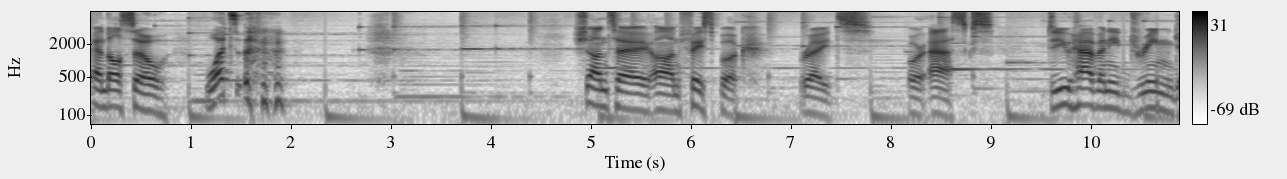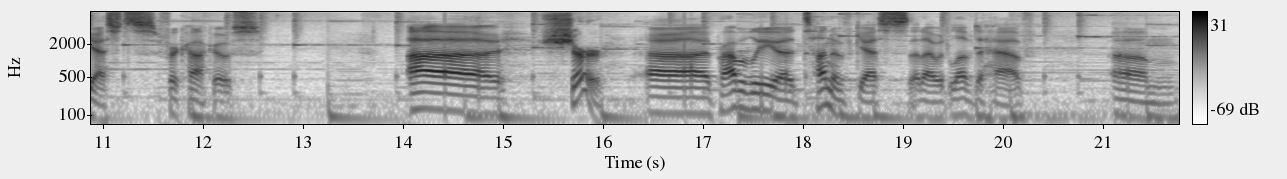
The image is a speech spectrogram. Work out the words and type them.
and also, what? Shantae on Facebook writes or asks do you have any dream guests for Kakos? Uh, sure. Uh, probably a ton of guests that I would love to have. Um,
